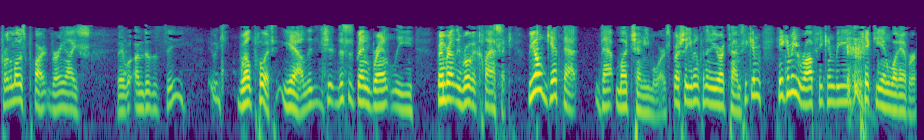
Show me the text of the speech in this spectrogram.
for the most part, very nice. They were under the sea. Well put. Yeah, this is Ben Brantley. Ben Brantley wrote a classic. We don't get that that much anymore, especially even from the New York Times. He can he can be rough, he can be picky and whatever,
